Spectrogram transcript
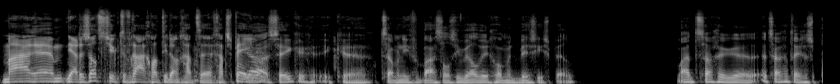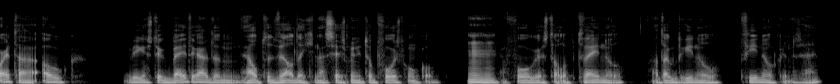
Maar ehm, ja, dus dat is natuurlijk de vraag wat hij dan gaat, eh, gaat spelen. Ja, zeker. Ik, eh, het zou me niet verbazen als hij wel weer gewoon met Bessie speelt. Maar het zag, eh, het zag er tegen Sparta ook weer een stuk beter uit. Dan helpt het wel dat je na zes minuten op voorsprong komt. Mhm. En voor rust al op 2-0. Had ook 3-0, 4-0 kunnen zijn.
